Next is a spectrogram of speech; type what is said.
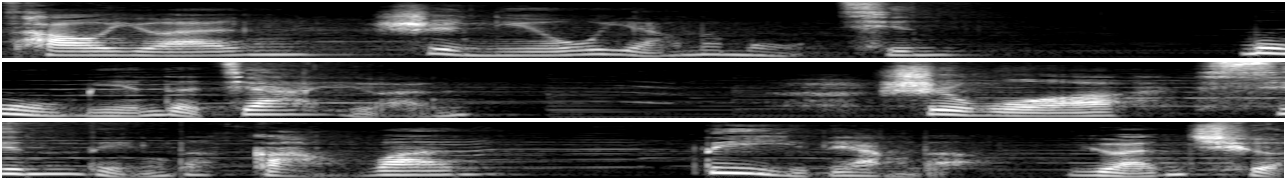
草原是牛羊的母亲，牧民的家园，是我心灵的港湾，力量的源泉。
